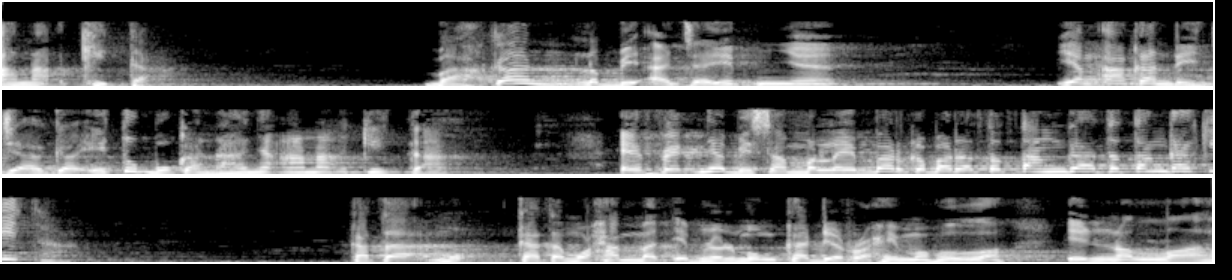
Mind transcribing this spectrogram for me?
anak kita. Bahkan lebih ajaibnya, yang akan dijaga itu bukan hanya anak kita. Efeknya bisa melebar kepada tetangga-tetangga kita. Kata kata Muhammad Ibn al-Munkadir rahimahullah, "Inna Allah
